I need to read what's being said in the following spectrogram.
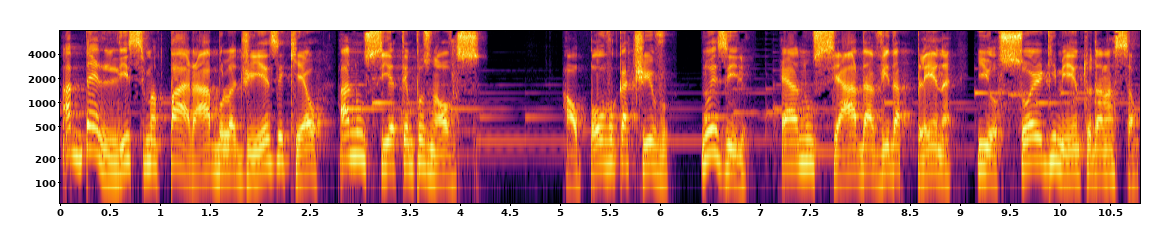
A belíssima parábola de Ezequiel anuncia tempos novos. Ao povo cativo, no exílio, é anunciada a vida plena e o soerguimento da nação.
